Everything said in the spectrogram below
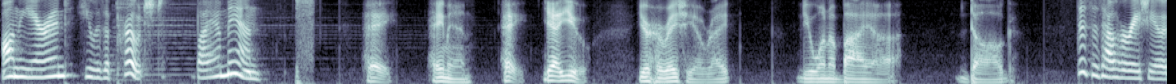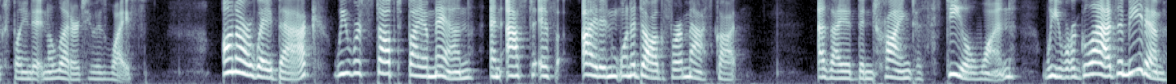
On the errand, he was approached by a man. Psst. Hey, hey, man. Hey, yeah, you. You're Horatio, right? Do you want to buy a dog? This is how Horatio explained it in a letter to his wife. On our way back, we were stopped by a man and asked if I didn't want a dog for a mascot. As I had been trying to steal one, we were glad to meet him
